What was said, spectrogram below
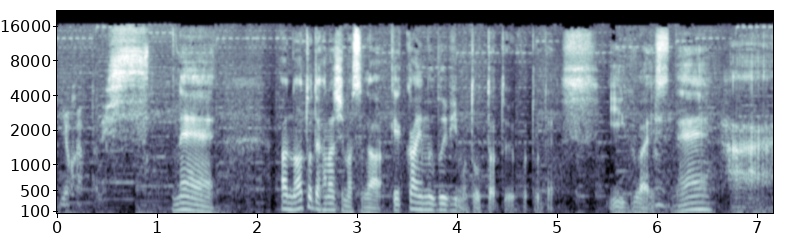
いやよかったです。ねえ。あの後で話しますが月間 MVP も取ったということでいい具合ですね、は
